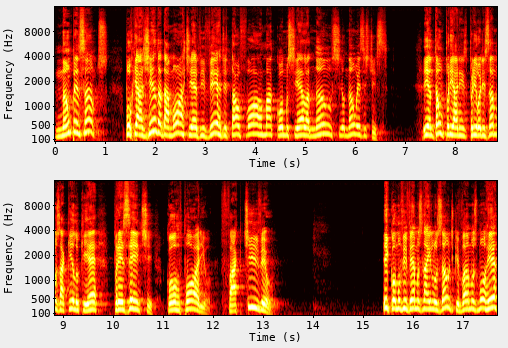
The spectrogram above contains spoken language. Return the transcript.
não pensamos? Porque a agenda da morte é viver de tal forma como se ela não, se não existisse. E então priorizamos aquilo que é presente, corpóreo, factível, e como vivemos na ilusão de que vamos morrer,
